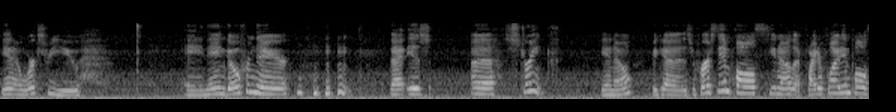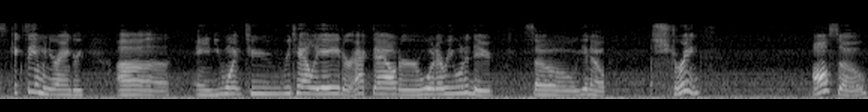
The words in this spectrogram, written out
you know, works for you, and then go from there, that is a strength, you know, because your first impulse, you know, that fight or flight impulse kicks in when you're angry, uh, and you want to retaliate or act out or whatever you want to do. So, you know, strength also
